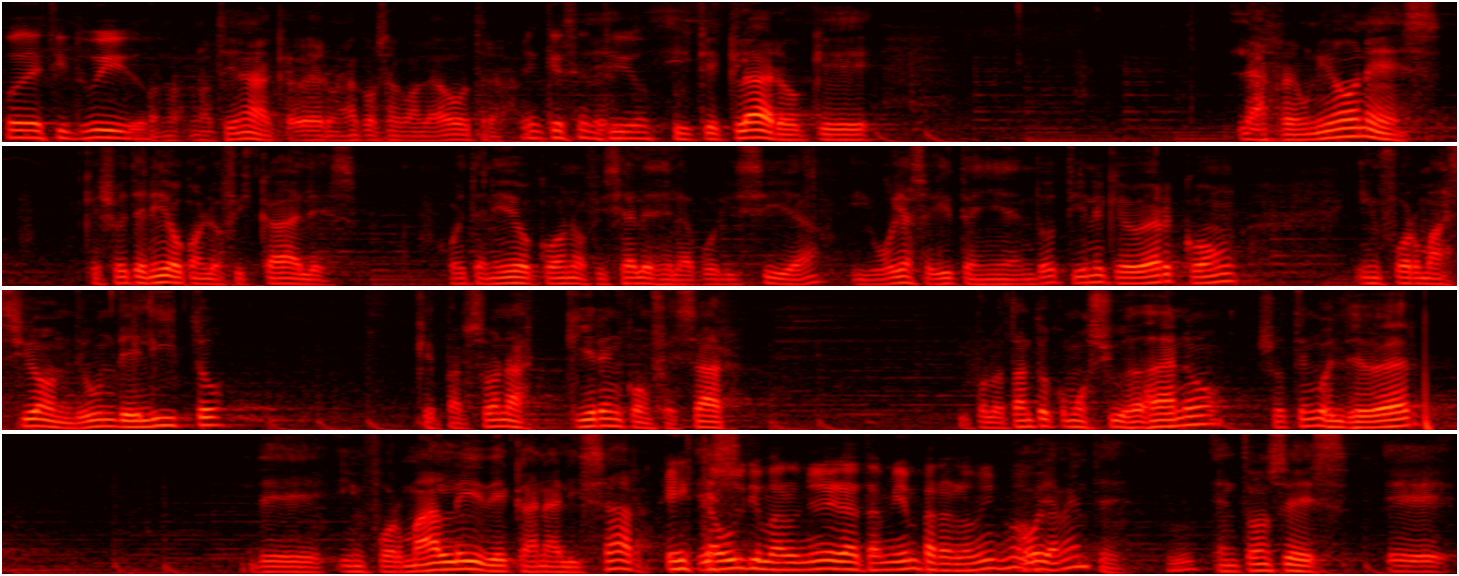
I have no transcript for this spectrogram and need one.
fue destituido. No, no tiene nada que ver una cosa con la otra. ¿En qué sentido? Eh, y que claro, que las reuniones que yo he tenido con los fiscales o he tenido con oficiales de la policía, y voy a seguir teniendo, tiene que ver con información de un delito que personas quieren confesar. Y por lo tanto, como ciudadano, yo tengo el deber de informarle y de canalizar. ¿Esta Eso- última reunión era también para lo mismo? Obviamente. Entonces, eh,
